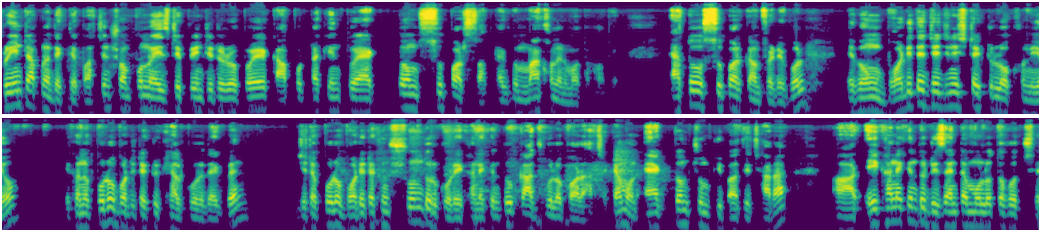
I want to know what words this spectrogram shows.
প্রিন্ট আপনারা দেখতে পাচ্ছেন, সম্পূর্ণ এইচডি প্রিন্টেডের ওপরে কাপড়টা কিন্তু একদম সুপার সফট একদম মাখনের মতো হবে। এত সুপার কমফোর্টেবল এবং বডিতে যে জিনিসটা একটু লক্ষণীয়, এখানে পুরো বডিটা একটু খেয়াল করে দেখবেন। যেটা পুরো বডিটা খুব সুন্দর করে এখানে কিন্তু কাজগুলো করা আছে। কেমন? একদম চুমকি পাতি ছাড়া। আর এইখানে কিন্তু ডিজাইনটা মূলত হচ্ছে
